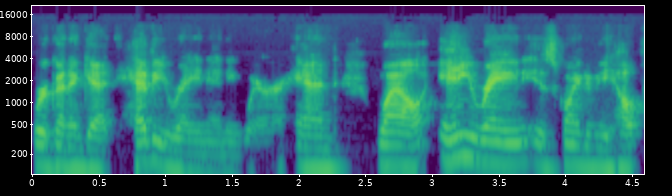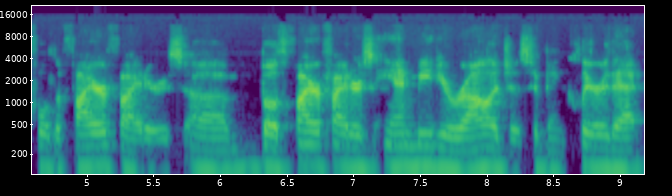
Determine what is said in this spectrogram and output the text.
we're going to get heavy rain anywhere and while any rain is going to be helpful to firefighters um, both firefighters and meteorologists have been clear that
